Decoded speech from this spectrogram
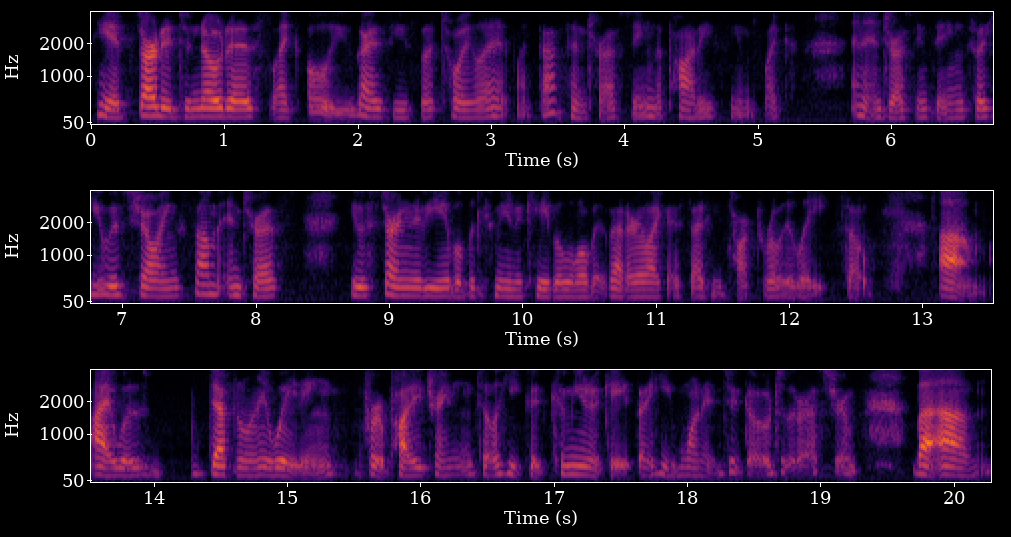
he had started to notice like oh you guys use the toilet. Like that's interesting. The potty seems like an interesting thing. So he was showing some interest. He was starting to be able to communicate a little bit better. Like i said he talked really late. So um, i was definitely waiting for potty training until he could communicate that he wanted to go to the restroom. But um,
